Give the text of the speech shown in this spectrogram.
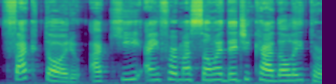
Factório. Aqui a informação é dedicada ao leitor.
